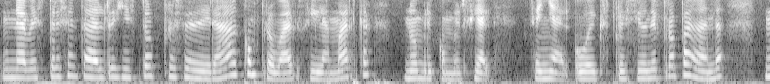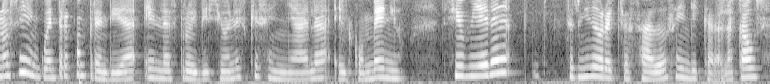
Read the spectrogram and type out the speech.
Una vez presentado el registro, procederá a comprobar si la marca, nombre comercial, señal o expresión de propaganda no se encuentra comprendida en las prohibiciones que señala el convenio. Si hubiera sido rechazado, se indicará la causa.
